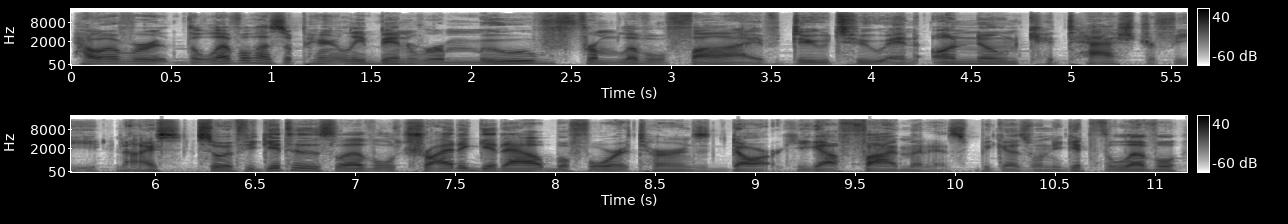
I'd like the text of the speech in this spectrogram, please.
However, the level has apparently been removed from level 5 due to an unknown catastrophe. Nice. So if you get to this level, try to get out before it turns dark. You got 5 minutes, because when you get to the level,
